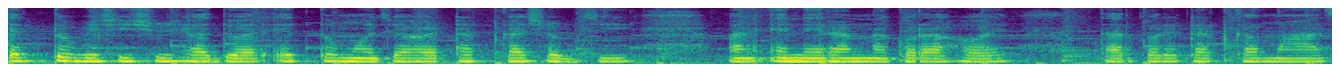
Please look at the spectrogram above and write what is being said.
এত বেশি সুস্বাদু আর এত মজা হয় টাটকা সবজি। মানে এনে রান্না করা হয়। তারপরে টাটকা মাছ।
